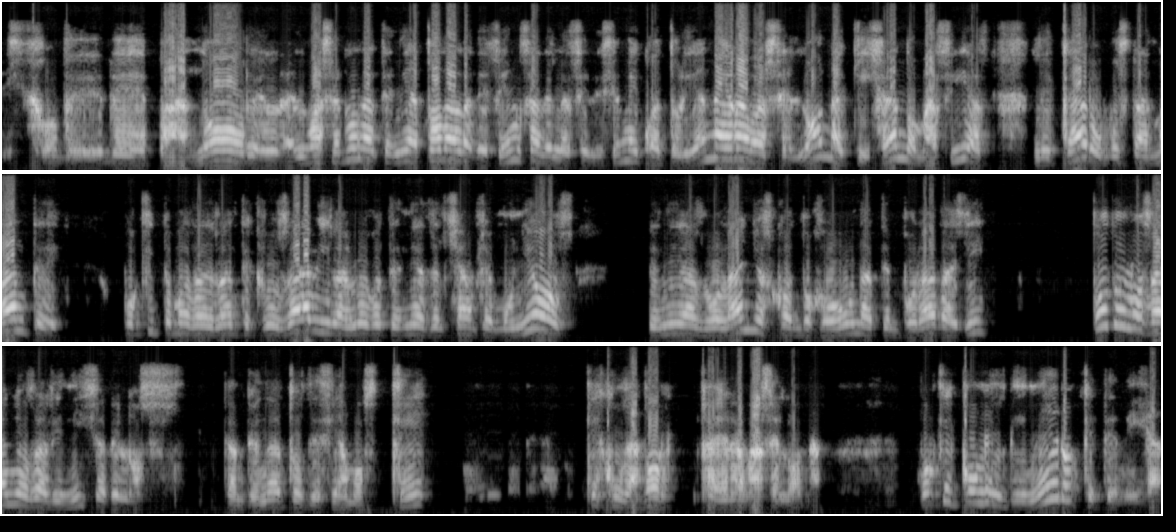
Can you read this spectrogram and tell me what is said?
hijo de, Panor, el, el, Barcelona tenía toda la defensa de la selección ecuatoriana, era Barcelona, Quijano, Macías, Lecaro, Bustamante, poquito más adelante Cruz Ávila, luego tenías el Chanfle Muñoz, tenías Bolaños cuando jugó una temporada allí. Todos los años al inicio de los campeonatos decíamos, ¿qué, qué jugador traerá Barcelona? Porque con el dinero que tenían,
